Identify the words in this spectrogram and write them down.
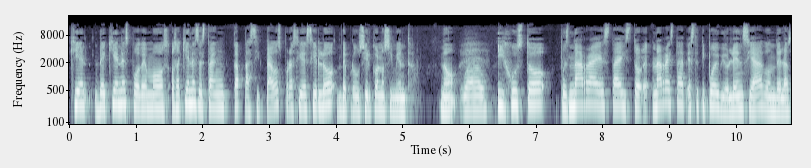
quién, de quiénes podemos, o sea, quiénes están capacitados, por así decirlo, de producir conocimiento, ¿no? Wow. Y justo pues narra esta historia, narra esta, este tipo de violencia donde las,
